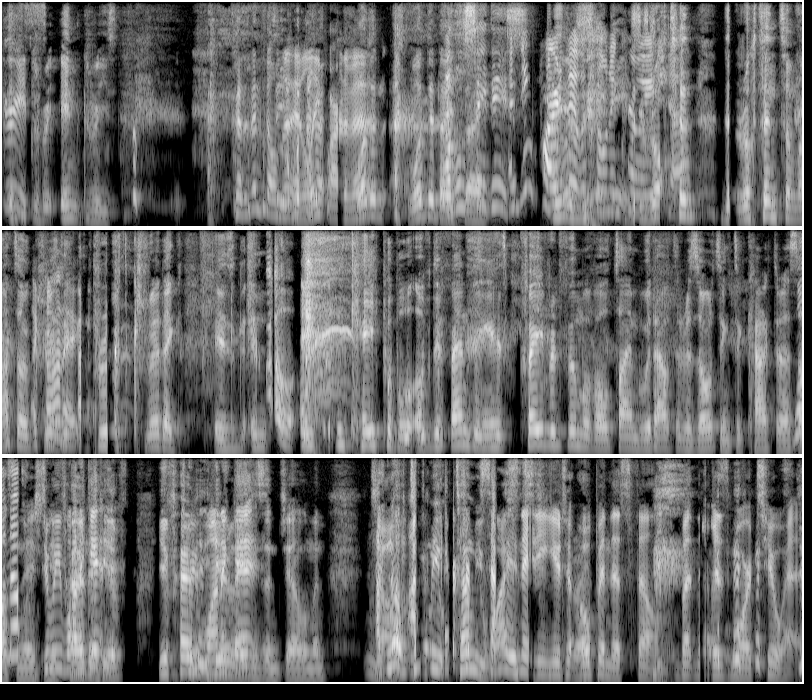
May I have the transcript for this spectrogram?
Greece In, Gre- in Greece. Could have been filmed See, in what Italy. I- Part of What it. did, what did I, I will say this. I think part of it was It's- filmed in Croatia. Rotten, the Rotten Tomato critic, approved critic is in, Oh. incapable of defending his favorite film of all time without resorting to character Well, no, assassination. do we wanna get- here, You've heard we it here, get- ladies and gentlemen. No, No, I'm tell me- tell me why it's- assassinating you to right. open this film, but there is more to it.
